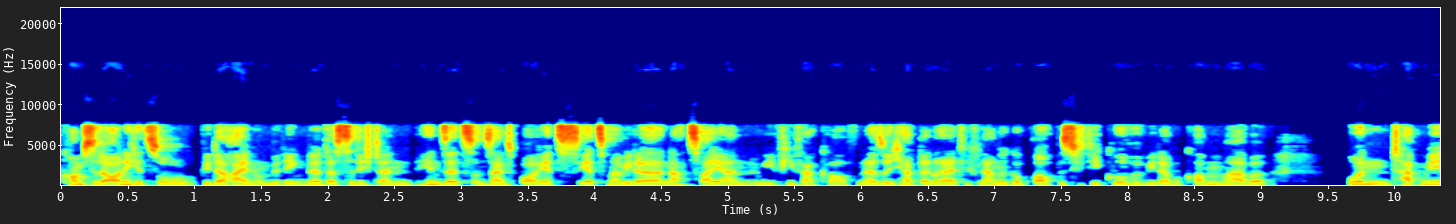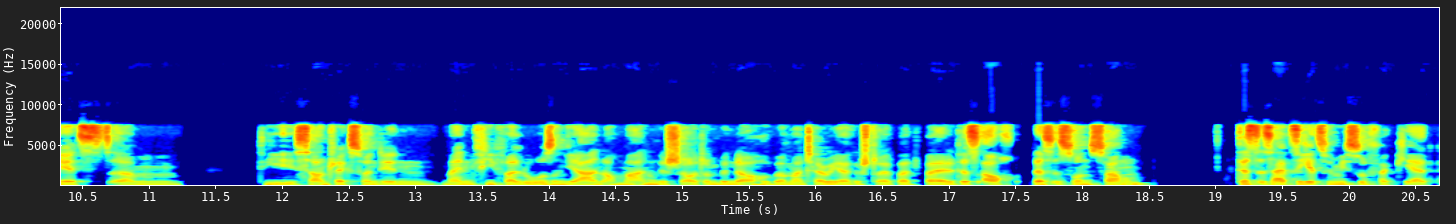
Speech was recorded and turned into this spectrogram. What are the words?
kommst du da auch nicht jetzt so wieder rein unbedingt, ne? dass du dich dann hinsetzt und sagst, boah, jetzt, jetzt mal wieder nach zwei Jahren irgendwie FIFA kaufen. Also ich habe dann relativ lange gebraucht, bis ich die Kurve wieder bekommen habe und habe mir jetzt ähm, die Soundtracks von den meinen FIFA-losen Jahren auch mal angeschaut und bin da auch über Materia gestolpert, weil das auch, das ist so ein Song, das ist, hat sich jetzt für mich so verkehrt.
